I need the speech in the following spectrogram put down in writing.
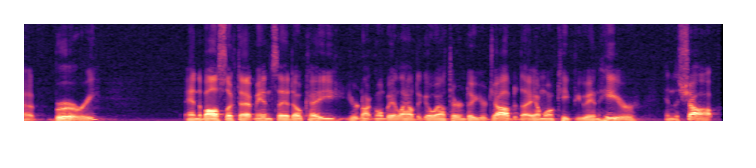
a brewery. And the boss looked at me and said, "Okay, you're not going to be allowed to go out there and do your job today. I'm going to keep you in here in the shop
